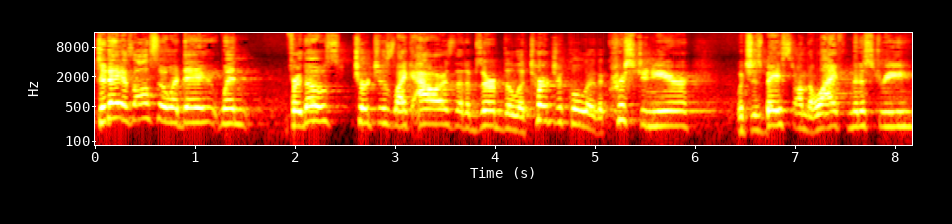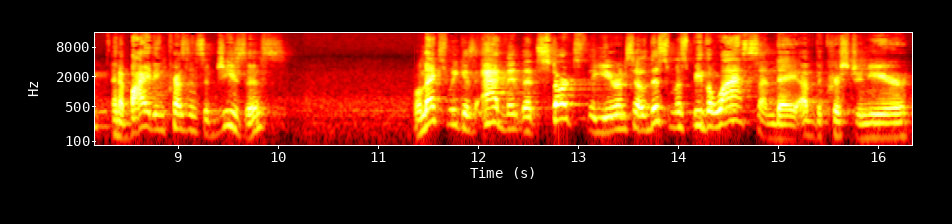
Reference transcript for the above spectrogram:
Today is also a day when, for those churches like ours that observe the liturgical or the Christian year, which is based on the life, ministry, and abiding presence of Jesus, well, next week is Advent that starts the year, and so this must be the last Sunday of the Christian year.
